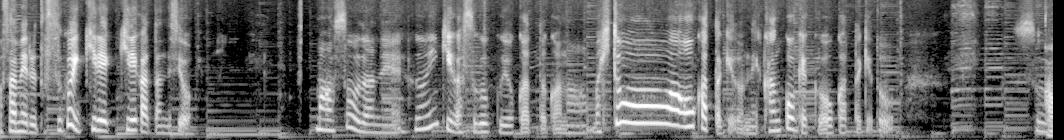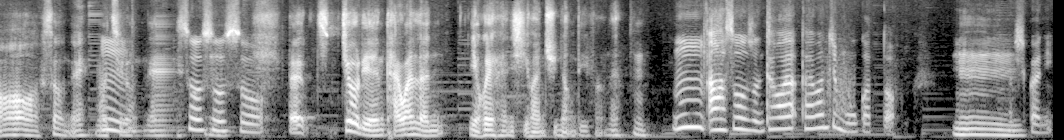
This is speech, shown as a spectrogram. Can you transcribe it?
収めるとすごい綺麗綺麗かったんですよ。まあそうだね雰囲気がすごく良かったかな。まあ、人は多かったけどね観光客が多かったけど。そう哦，そうね，もちろんね。そうそう嗯そう。但就连台湾人也会很喜欢去那种地方呢。嗯うん、あそうそう台湾台湾人も多かった。嗯確かに。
